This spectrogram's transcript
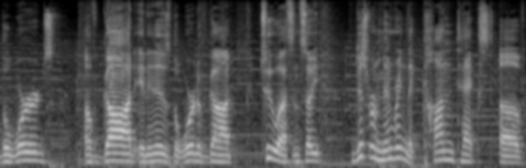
the words of God. It is the Word of God to us. And so, just remembering the context of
